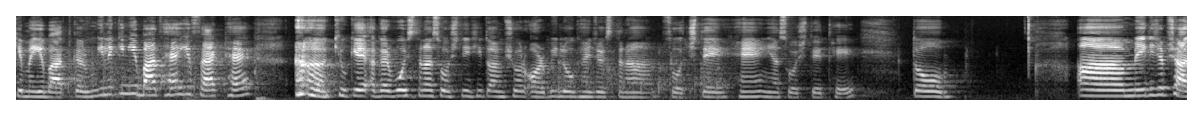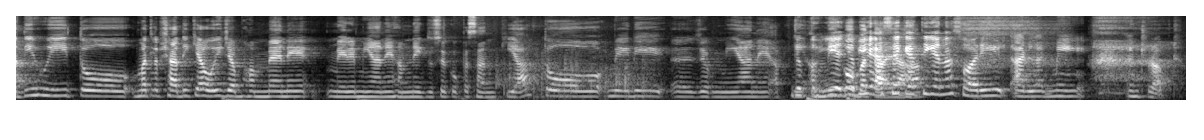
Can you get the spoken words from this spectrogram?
کہ میں یہ بات کروں گی لیکن یہ بات ہے یہ فیکٹ ہے کیونکہ اگر وہ اس طرح سوچتی تھی تو ایم شور اور بھی لوگ ہیں جو اس طرح سوچتے ہیں یا سوچتے تھے تو میری جب شادی ہوئی تو مطلب شادی کیا ہوئی؟ جب ہم میں نے میرے میاں نے ہم نے ایک دوسرے کو پسند کیا تو میری جب میاں نے اپنی امی کو یہ ایسے بتایا کہتی ہے نا sorry let me interrupt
